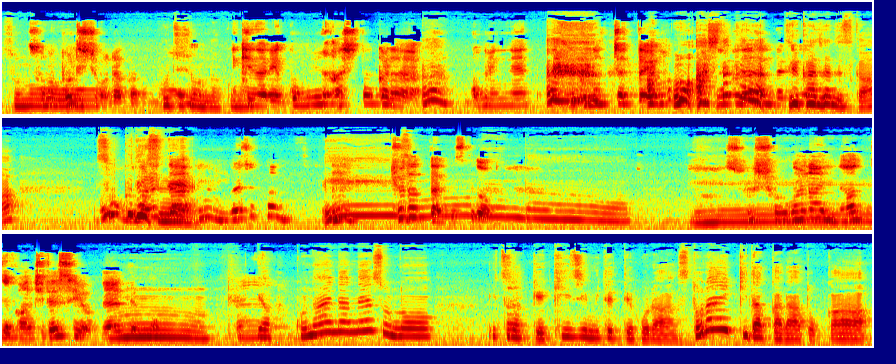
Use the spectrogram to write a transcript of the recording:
そのそのポジションだからポジションなくいきなり「ごめん明日からあごめんね」ってなくなっちゃったよ。あもう明日からっていう感じなんですか？即ですね。うん言われちゃったんですええ急だったんですけど。そうなんだ。えーそうしょうがないなって感じですよねでも、うん。うんいやこの間ねそのいつだっけ記事見ててほらストライキだからとか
